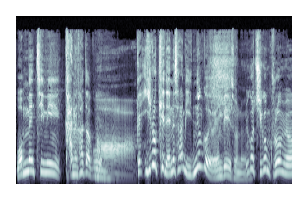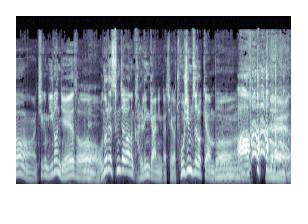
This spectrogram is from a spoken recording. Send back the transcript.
원맨 팀이 가능하다고. 아. 그러니까 이렇게 내는 사람이 있는 거예요 NBA에서는. 이거 지금 그러면 지금 이런 예에서 네. 오늘의 승자가는 갈린 게 아닌가 제가 조심스럽게 한번 음. 아, 네.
